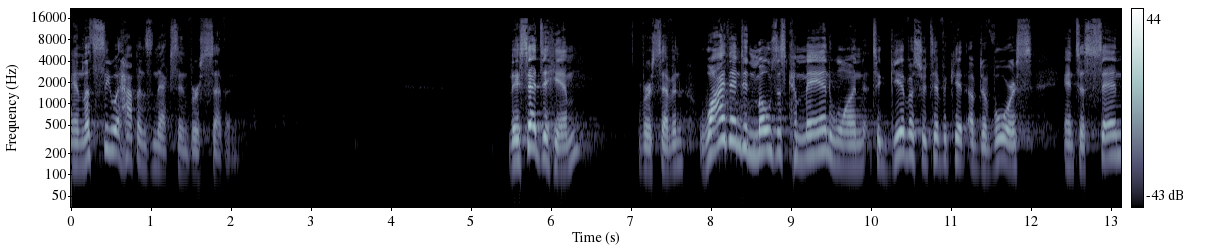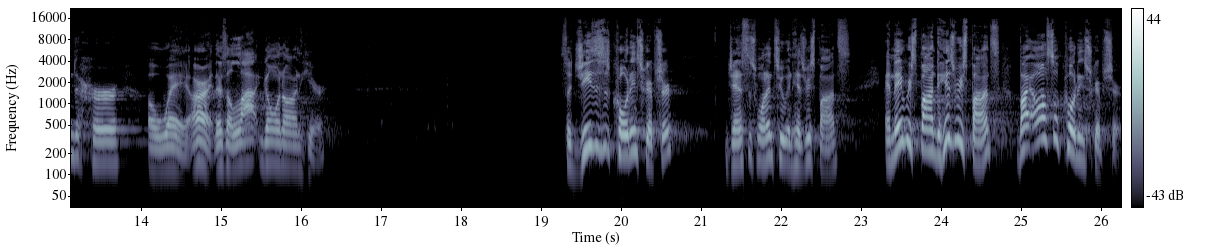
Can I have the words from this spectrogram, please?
And let's see what happens next in verse 7. They said to him, verse 7, Why then did Moses command one to give a certificate of divorce and to send her away? All right, there's a lot going on here. So Jesus is quoting scripture, Genesis 1 and 2, in his response, and they respond to his response by also quoting scripture.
